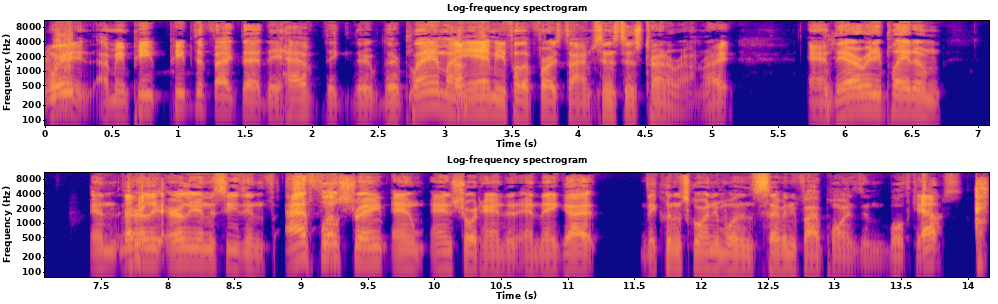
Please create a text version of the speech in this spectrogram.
I mean, I mean, peep, peep the fact that they have they they're, they're playing Miami for the first time since this turnaround, right? And they already played them in Let me- early early in the season at full strength and and shorthanded, and they got they couldn't score any more than seventy five points in both Yep. games.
